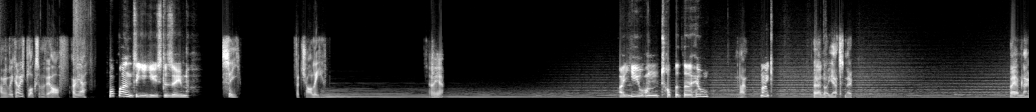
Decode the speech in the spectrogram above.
I mean, we can always block some of it off. Oh yeah, What button do you use to zoom? C. For Charlie. Oh yeah. Are you on top of the hill, No. Mike? Uh, not yet, no. I am now.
